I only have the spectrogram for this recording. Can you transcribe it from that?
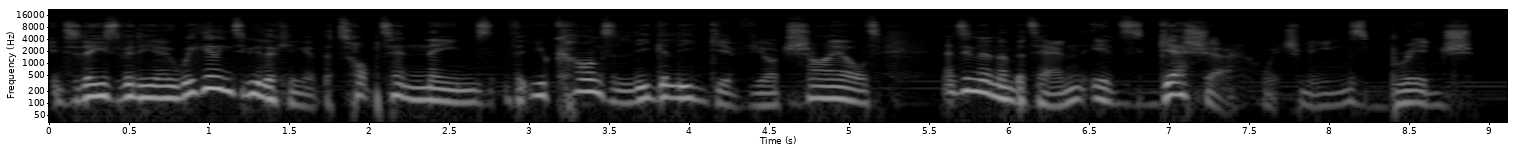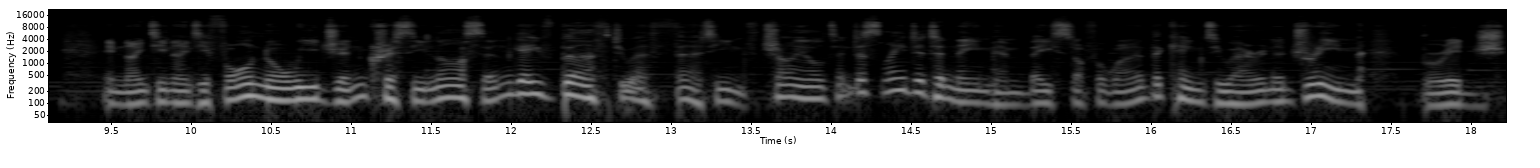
In today's video, we're going to be looking at the top 10 names that you can't legally give your child. And in at number 10, it's Gesher, which means bridge. In 1994, Norwegian Chrissy Larsen gave birth to her 13th child and decided to name him based off a word that came to her in a dream bridge.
